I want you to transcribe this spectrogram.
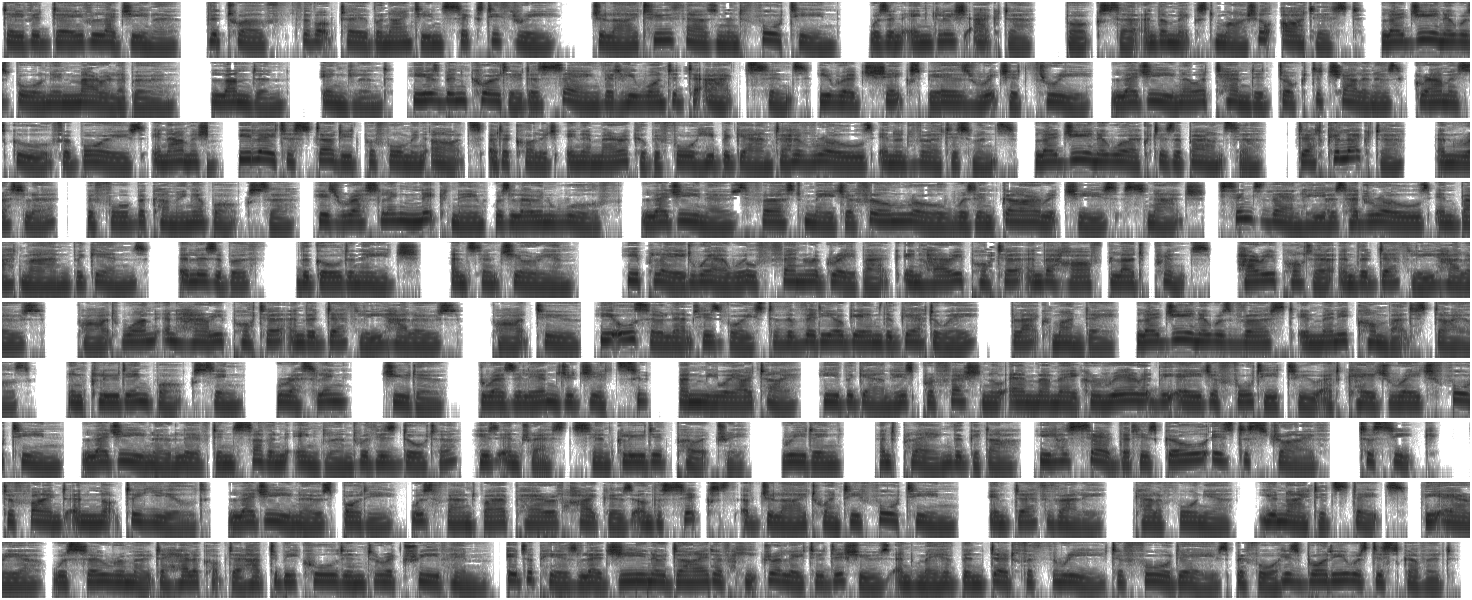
David Dave Legeno, the 12th of October 1963, July 2014, was an English actor, boxer and a mixed martial artist. Legeno was born in Marylebone, London, England. He has been quoted as saying that he wanted to act since he read Shakespeare's Richard III. Legeno attended Dr. Challoner's Grammar School for Boys in Amersham. He later studied performing arts at a college in America before he began to have roles in advertisements. Legeno worked as a bouncer, debt collector, and wrestler, before becoming a boxer. His wrestling nickname was Lone Wolf. Legeno's first major film role was in Guy Ritchie's Snatch. Since then he has had roles in Batman Begins, Elizabeth, The Golden Age, and Centurion. He played werewolf Fenrir Greyback in Harry Potter and the Half-Blood Prince, Harry Potter and the Deathly Hallows, Part 1 and Harry Potter and the Deathly Hallows, Part 2. He also lent his voice to the video game The Getaway, Black Monday. Legeno was versed in many combat styles, including boxing, wrestling, judo, Brazilian jiu-jitsu, and Muay Thai. He began his professional MMA career at the age of 42 at Cage Rage 14. Legeno lived in southern England with his daughter. His interests included poetry, reading, and playing the guitar. He has said that his goal is to strive, to seek, to find and not to yield. Legeno's body was found by a pair of hikers on the 6th of July 2014, in Death Valley, California, United States. The area was so remote a helicopter had to be called in to retrieve him. It appears Legeno died of heat-related issues and may have been dead for three to four days before his body was discovered.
